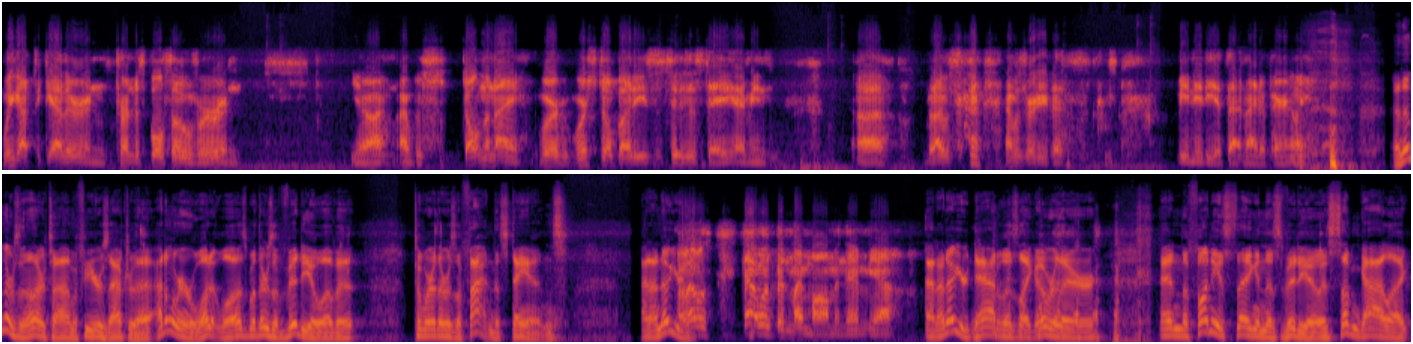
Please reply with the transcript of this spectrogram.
we got together and turned us both over, and you know, I, I was Dalton and I. We're we're still buddies to this day. I mean, uh, but I was I was ready to be an idiot that night. Apparently. And then there was another time a few years after that. I don't remember what it was, but there's a video of it to where there was a fight in the stands. And I know your Oh, that was that would have been my mom and them, yeah. and I know your dad was like over there. And the funniest thing in this video is some guy like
